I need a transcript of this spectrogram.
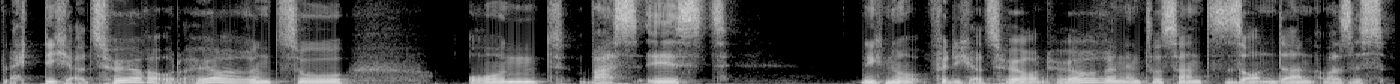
vielleicht dich als Hörer oder Hörerin zu und was ist nicht nur für dich als Hörer und Hörerin interessant, sondern was ist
